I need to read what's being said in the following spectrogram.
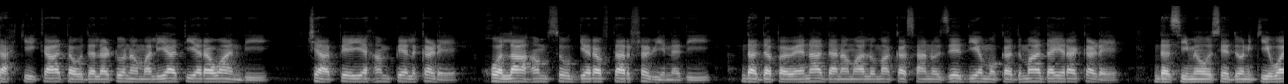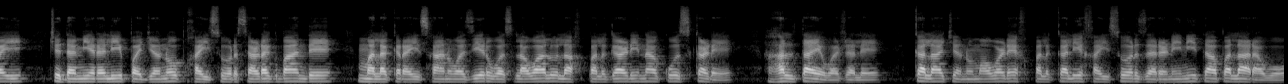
تحقیقات او د لټون عملیات یې روان دي. چاپې یې هم پیل کړي خو لا هم څوک گرفتار شوي نه دي د د په وینا د نامعلومه کسانو ضد یې مقدمه دایره کړې. د سیمې اوسیدونکي وایي چې د میرعلي په جنوب خیسور سړک باندې ملک رئیس خان وزیر وسلوالو له خپل ګاډي نه کوس کړي هلته یې وژلې. کله چې نوموړی خپل کلی خیسور زرنینی ته په لاره وو.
